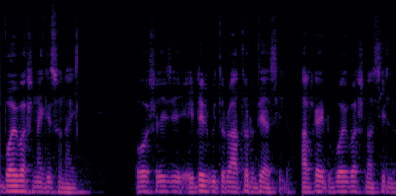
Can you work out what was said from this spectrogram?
বয় বাসনা কিছু নাই। ও সেই যে এটার ভিতরে আতর দেওয়া ছিল। হালকা একটু বয় বাসনা ছিল।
